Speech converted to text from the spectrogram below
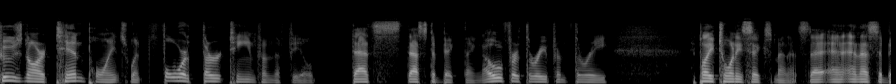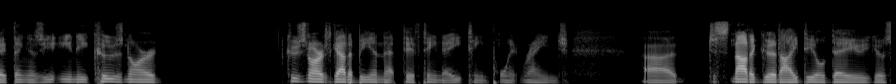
Couisnard 10 points, went 4-13 from the field. That's that's the big thing. 0 for 3 from 3. He played 26 minutes. That and, and that's the big thing is you, you need Couisnard. Couisnard's got to be in that 15 to 18 point range. Uh, just not a good ideal day. He goes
